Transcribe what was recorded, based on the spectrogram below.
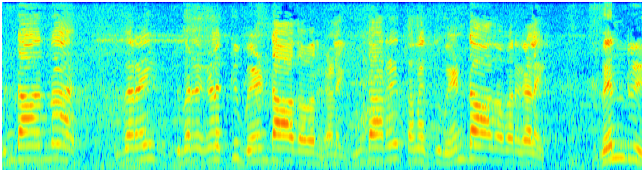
விண்டார்னா இவரை இவர்களுக்கு வேண்டாதவர்களை. விண்டாரை தனக்கு வேண்டாதவர்களை வென்று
